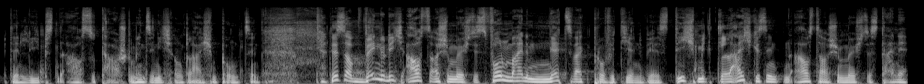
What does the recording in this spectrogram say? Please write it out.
mit den Liebsten auszutauschen, wenn sie nicht am gleichen Punkt sind. Deshalb, wenn du dich austauschen möchtest, von meinem Netzwerk profitieren willst, dich mit Gleichgesinnten austauschen möchtest, deine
